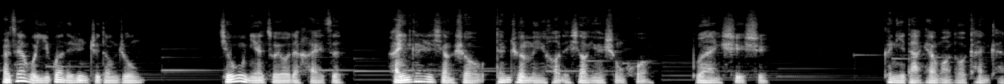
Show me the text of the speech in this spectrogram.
而在我一贯的认知当中，九五年左右的孩子，还应该是享受单纯美好的校园生活，不谙世事。可你打开网络看看，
